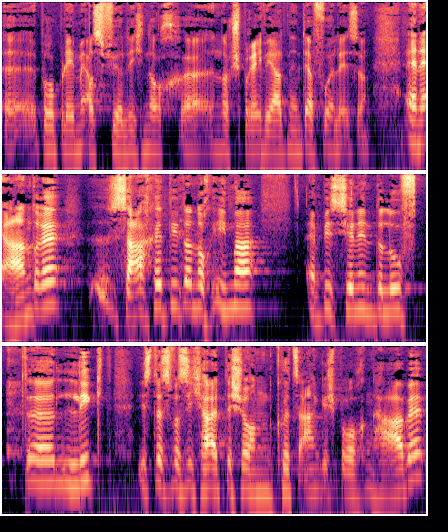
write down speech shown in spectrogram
äh, Probleme ausführlich noch, äh, noch sprechen werden in der Vorlesung. Eine andere Sache, die da noch immer ein bisschen in der Luft äh, liegt, ist das, was ich heute schon kurz angesprochen habe,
